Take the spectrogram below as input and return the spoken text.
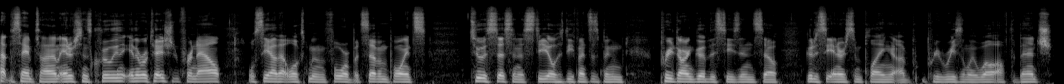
At the same time, Anderson's clearly in the rotation for now. We'll see how that looks moving forward. But seven points, two assists, and a steal. His defense has been pretty darn good this season. So good to see Anderson playing uh, pretty reasonably well off the bench.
